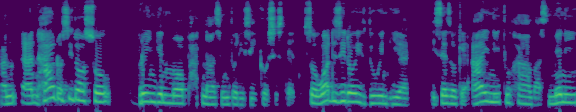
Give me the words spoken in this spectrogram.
And, and how does it also bring in more partners into this ecosystem? So what Zido is doing here, he says, okay, I need to have as many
